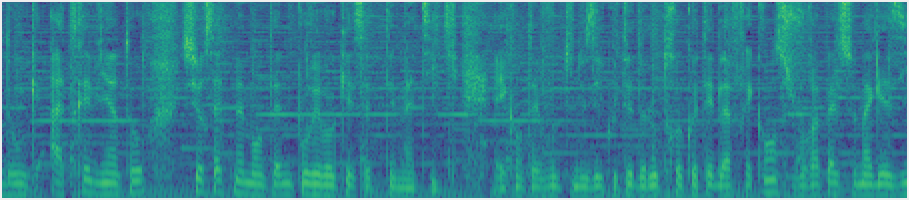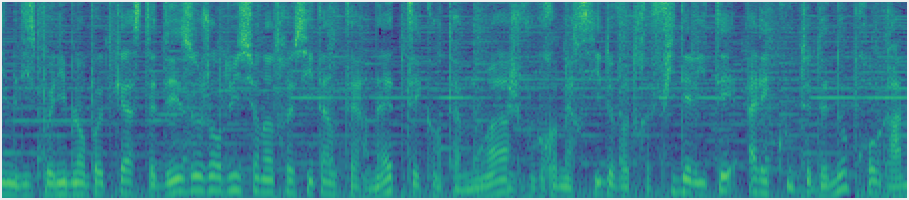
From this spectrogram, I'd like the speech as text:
Donc à très bientôt sur cette même antenne pour évoquer cette thématique. Et quant à vous qui nous écoutez de l'autre côté de la fréquence, je vous rappelle ce magazine est disponible en podcast dès aujourd'hui sur notre site internet. Et quant à moi, je vous remercie de votre fidélité à l'écoute de nos programmes.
